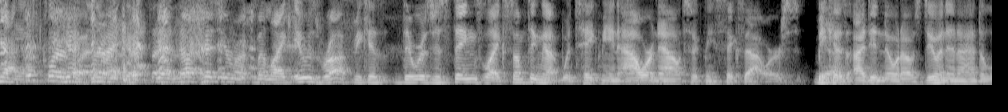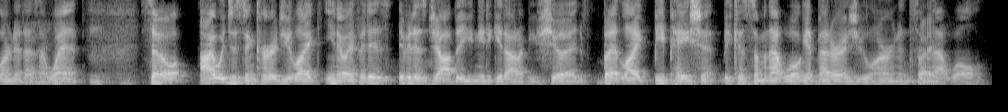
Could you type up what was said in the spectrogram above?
yeah, Let's clarify that. right. yeah, not because you're right, but like it was rough because there was just things like something that would take me an hour now took me six hours because I didn't know what I was doing and I had to learn it as I went. Mm-hmm. So I would just encourage you, like you know, if it is if it is a job that you need to get out of, you should. But like, be patient because some of that will get better as you learn, and some of that will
